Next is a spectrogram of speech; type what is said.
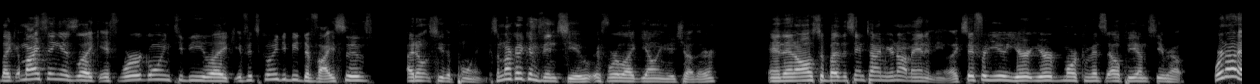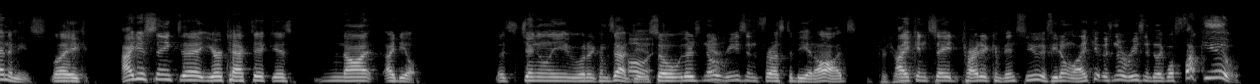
like my thing is like if we're going to be like if it's going to be divisive i don't see the point. Because i'm not going to convince you if we're like yelling at each other. And then also at the same time you're not my enemy. Like say for you you're you're more convinced lpmc route. We're not enemies. Like i just think that your tactic is not ideal. That's genuinely what it comes down Oh, to so there's no yeah. reason for us to be at odds. For sure. I can say try to convince you. If you don't like it, there's no reason to be like, well, fuck you.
